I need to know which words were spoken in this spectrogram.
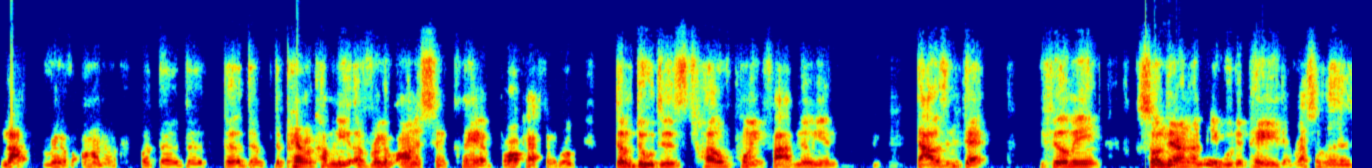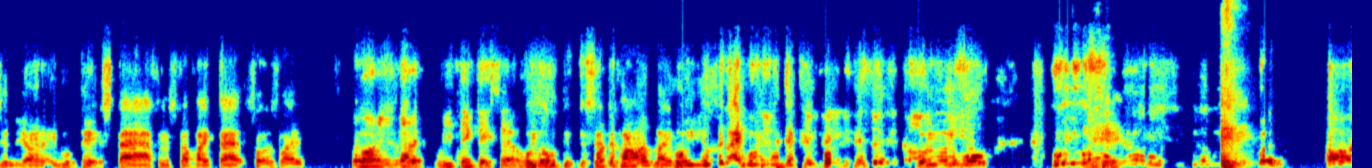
not Ring of Honor, but the the the the, the parent company of Ring of Honor, Sinclair Broadcasting Group. Them dudes is twelve point five million dollars in debt. You feel me? So Mm. they're unable to pay the wrestlers, they're unable to pay the staff and stuff like that. So it's like, We're gonna just gotta rethink themselves. who you Decepticon? Like who you like who you who you who you but uh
